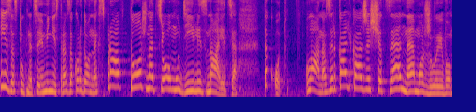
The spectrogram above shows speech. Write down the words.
і заступницею міністра закордонних справ. Тож на цьому ділі знається. Так от. Лана Зеркаль каже, що це неможливо,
